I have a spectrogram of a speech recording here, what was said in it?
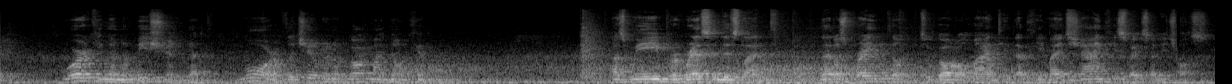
working on a mission that more of the children of God might know Him? As we progress in this land, let us pray to God Almighty that He might shine His face on each of us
